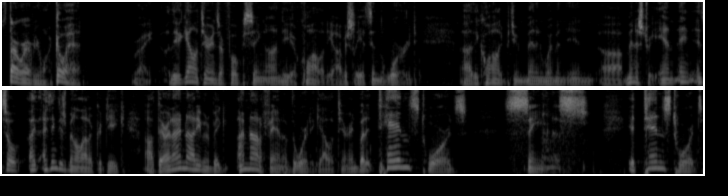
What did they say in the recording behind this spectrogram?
Start wherever you want. Go ahead. Right. The egalitarians are focusing on the equality. Obviously, it's in the word. Uh, the equality between men and women in uh, ministry, and, and and so I, I think there's been a lot of critique out there, and I'm not even a big, I'm not a fan of the word egalitarian, but it tends towards sameness. It tends towards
